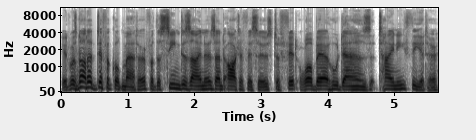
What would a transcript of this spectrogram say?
It was not a difficult matter for the scene designers and artificers to fit Robert Houdin's tiny theatre,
